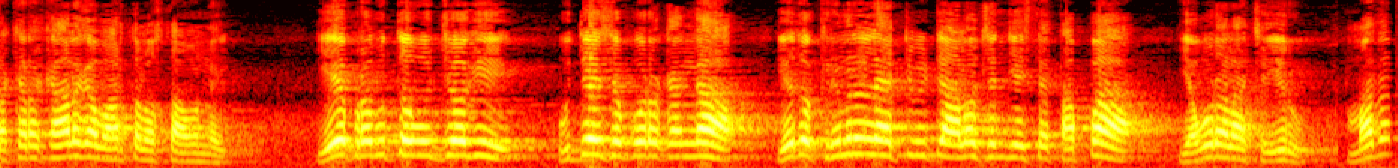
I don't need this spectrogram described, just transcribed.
రకరకాలుగా వార్తలు వస్తూ ఉన్నాయి. ఏ ప్రభుత్వ ఉద్యోగి ఉద్దేశపూర్వకంగా ఏదో క్రిమినల్ యాక్టివిటీ ఆలోచన చేస్తే తప్ప ఎవరు అలా చేయరు. మదర్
